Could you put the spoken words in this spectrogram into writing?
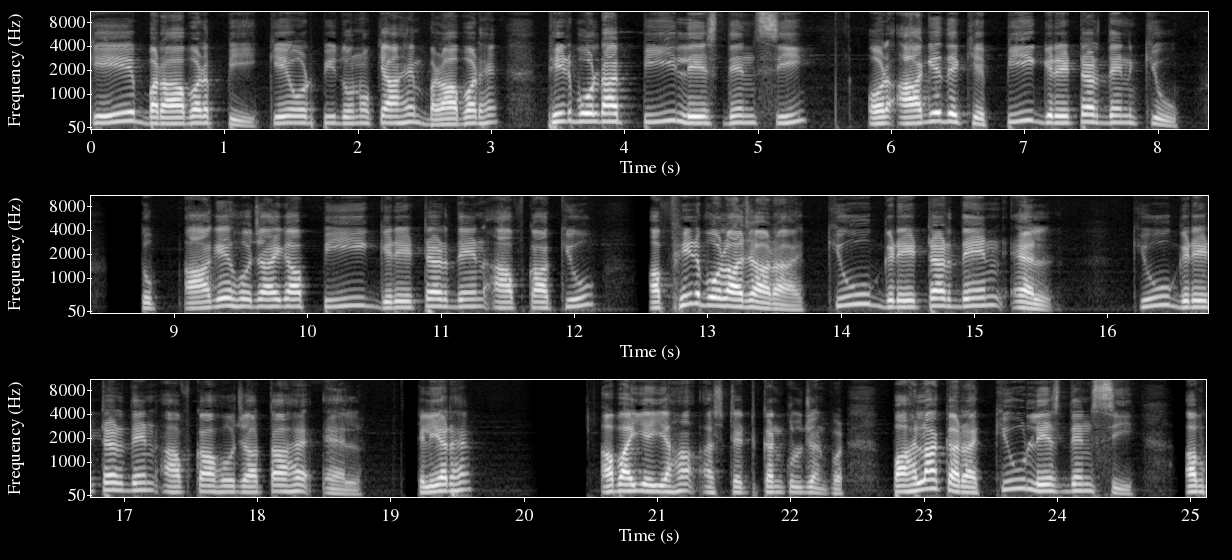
के बराबर पी के और पी दोनों क्या हैं? बराबर हैं। फिर बोल रहा है पी लेस देन सी और आगे देखिए पी ग्रेटर देन क्यू तो आगे हो जाएगा पी ग्रेटर देन आपका क्यू अब फिर बोला जा रहा है Q greater than L Q greater than आपका हो जाता है एल क्लियर है? अब आइए यहाँ स्टेट कंक्लूजन पर। पहला कर क्यू लेस देन सी अब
